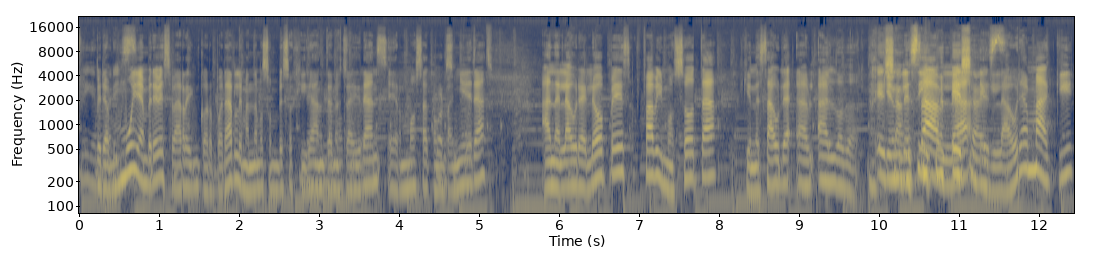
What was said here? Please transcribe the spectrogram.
Sí, pero París. muy en breve se va a reincorporar. Le mandamos un beso gigante a nuestra gran, hermosa compañera. Ana Laura López, Fabi Mosota, quien les habla, Ella, quien les sí, habla es. Laura Maki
